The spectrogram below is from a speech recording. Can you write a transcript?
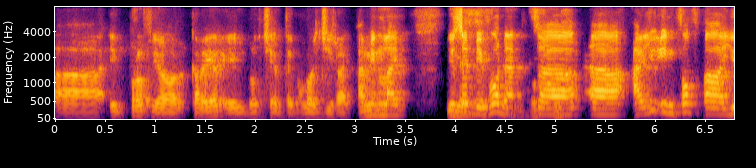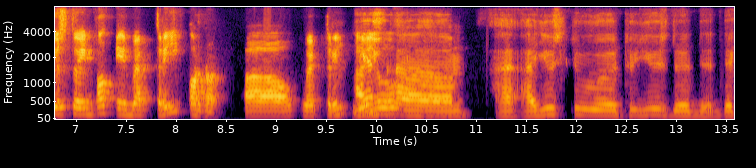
uh, improve your career in blockchain technology right? I mean like you yes, said before that uh, uh, are you involved uh, used to involve in web3 or not? Uh, web3 are yes, you um, I, I, used to uh, to use the, the, the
